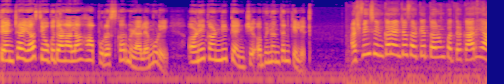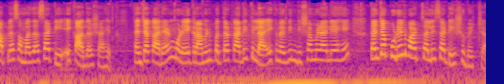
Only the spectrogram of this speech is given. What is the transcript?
त्यांच्या याच योगदानाला हा पुरस्कार मिळाल्यामुळे अनेकांनी त्यांचे अभिनंदन केलेत. अश्विन सिनकर यांच्यासारखे तरुण पत्रकार हे आपल्या समाजासाठी एक आदर्श आहेत. त्यांच्या कार्यांमुळे ग्रामीण पत्रकारितेला एक नवीन दिशा मिळाली आहे. त्यांच्या पुढील वाटचालीसाठी शुभेच्छा.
